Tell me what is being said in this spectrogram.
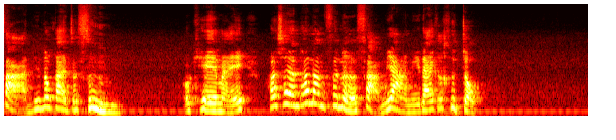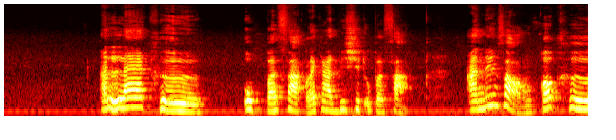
สารที่ต้องการจะสื่อ อเคไหม เพราะฉะนั้นถ้านำเสนอสามอย่างนี้ได้ก็คือจบ อันแรกคืออุปสรรคและการพิชิตอุปสรรค อันที่สองก็คือ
